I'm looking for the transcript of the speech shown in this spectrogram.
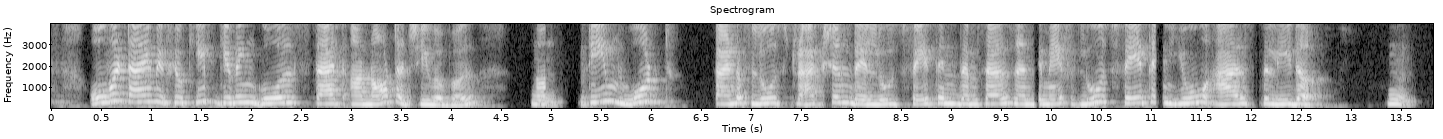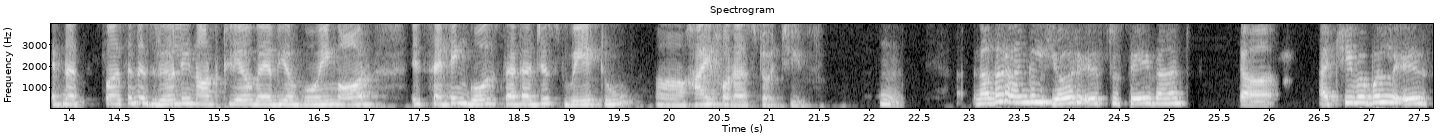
mm. over time, if you keep giving goals that are not achievable, uh, hmm. Team would kind of lose traction, they lose faith in themselves, and they may lose faith in you as the leader. Hmm. That this person is really not clear where we are going or is setting goals that are just way too uh, high for us to achieve. Hmm. Another angle here is to say that uh, achievable is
